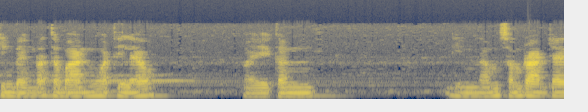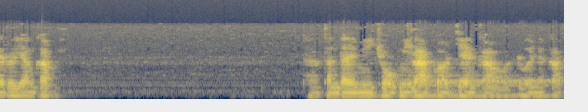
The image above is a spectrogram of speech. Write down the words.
กินแบ่งรัฐบาลงวดที่แล้ว ไปกันอิ่มหน้ำสำราญใจหรือยังครับ ถ้าท่านใดมีโชคมีลาภก็แจ้งข่าวด้วยนะครับ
